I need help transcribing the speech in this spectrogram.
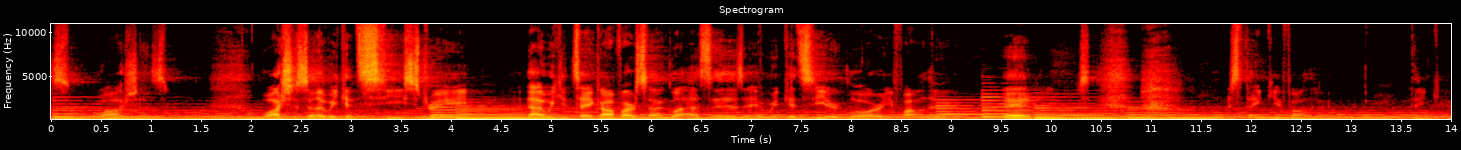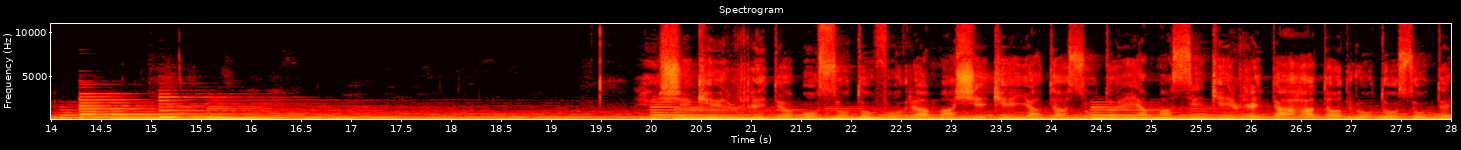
us, wash us. Wash us so that we can see straight, that we can take off our sunglasses and we can see your glory, Father. And soto e amaseke reta hata droto sote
